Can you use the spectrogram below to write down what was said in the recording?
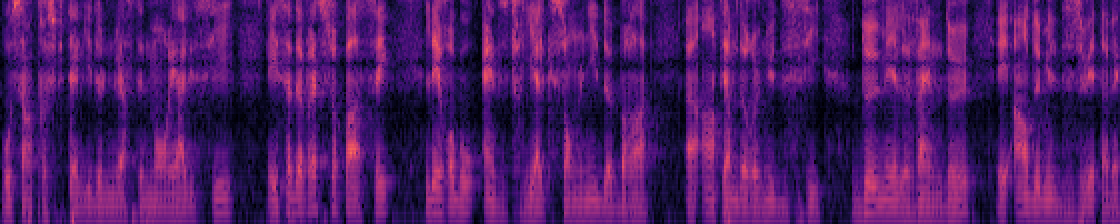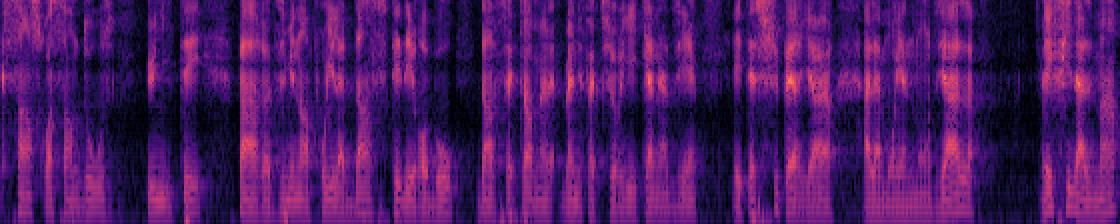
au, centre hospitalier de l'Université de Montréal ici. Et ça devrait surpasser les robots industriels qui sont munis de bras euh, en termes de revenus d'ici 2022. Et en 2018, avec 172 unités par 10 000 employés, la densité des robots dans le secteur manufacturier canadien était supérieure à la moyenne mondiale. Et finalement,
